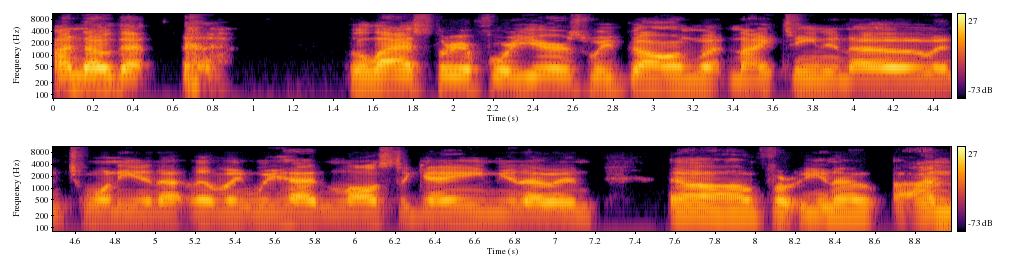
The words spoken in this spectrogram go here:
I know that the last three or four years we've gone what 19 and 0 and 20 and 0. I mean we hadn't lost a game, you know, and uh, for you know I,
